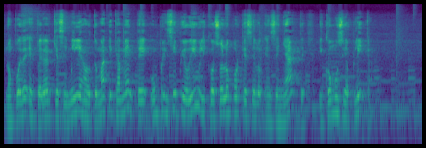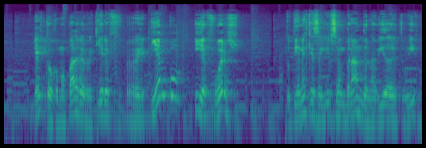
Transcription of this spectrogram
No puedes esperar que asimilen automáticamente un principio bíblico solo porque se lo enseñaste y cómo se aplica. Esto como padre requiere tiempo y esfuerzo. Tú tienes que seguir sembrando en la vida de tu hijo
